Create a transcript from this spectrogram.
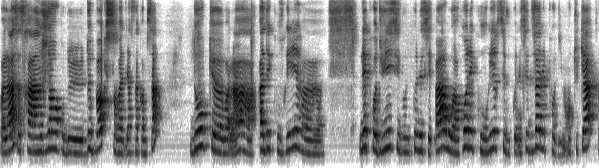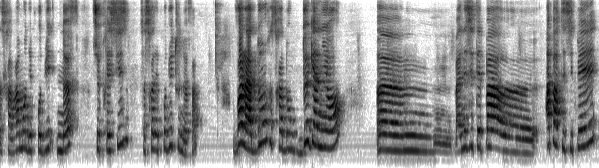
Voilà, ce sera un genre de box, on va dire ça comme ça. Donc, euh, voilà, à découvrir euh, les produits si vous ne connaissez pas ou à redécouvrir si vous connaissez déjà les produits. En tout cas, ce sera vraiment des produits neufs. Je précise, ce sera des produits tout neufs. Hein. Voilà, donc ce sera donc deux gagnants. Euh, bah, N'hésitez pas à participer.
